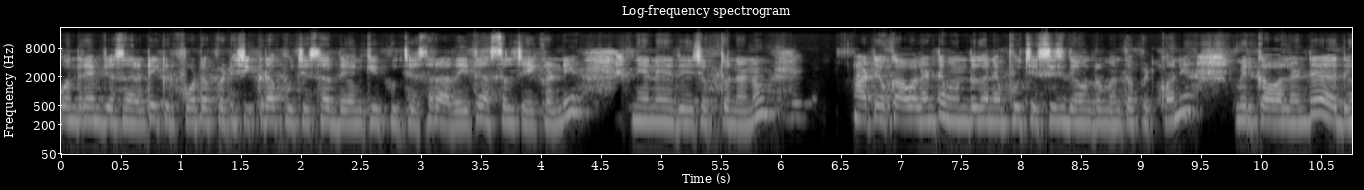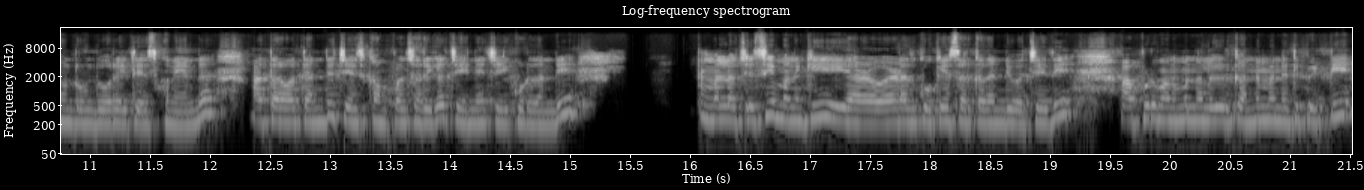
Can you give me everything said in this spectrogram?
కొందరు ఏం చేస్తారంటే ఇక్కడ ఫోటో పెట్టేసి ఇక్కడ పూజ చేస్తారు దేవునికి పూజ చేస్తారు అదైతే అస్సలు చేయకండి. నేను ఇది చెప్తున్నాను. అటు కావాలంటే ముందుగానే పూజ చేసి దేవుని రూమ్ అంతా పెట్టుకొని మీరు కావాలంటే దేవుని రూమ్ డోర్ అయితే వేసుకునేయండి. ఆ తర్వాత అంటే చేసి కంపల్సరీగా చేయనే చేయకూడదండి. మళ్ళీ వచ్చేసి మనకి ఏడాదికి ఒకేసారి కదండి వచ్చేది. అప్పుడు మనము నలుగురికి అన్నం అనేది పెట్టి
